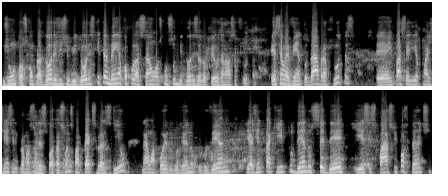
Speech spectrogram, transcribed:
junto aos compradores, distribuidores e também à população, aos consumidores europeus da nossa fruta. Esse é um evento da Abra Frutas, é, em parceria com a Agência de Promoção das Exportações, com a PEX Brasil, né, um apoio do governo, do governo, e a gente está aqui podendo ceder esse espaço importante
